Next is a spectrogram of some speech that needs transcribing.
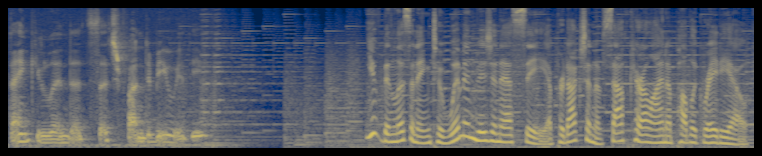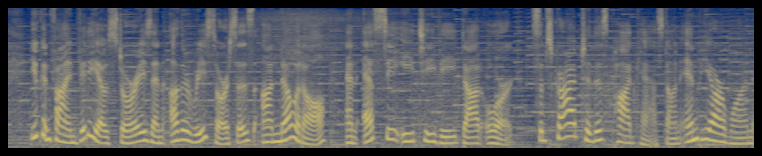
Thank you, Linda. It's such fun to be with you. You've been listening to Women Vision SC, a production of South Carolina Public Radio. You can find video stories and other resources on Know It All and scetv.org. Subscribe to this podcast on NPR One,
